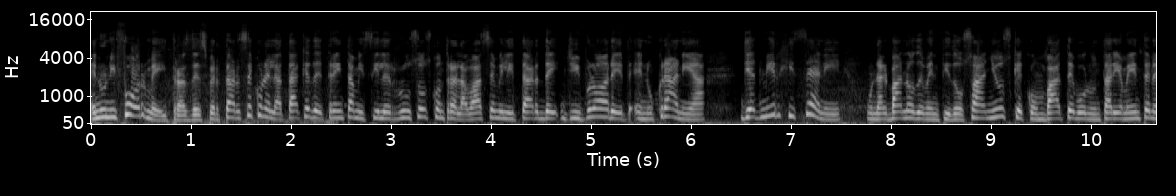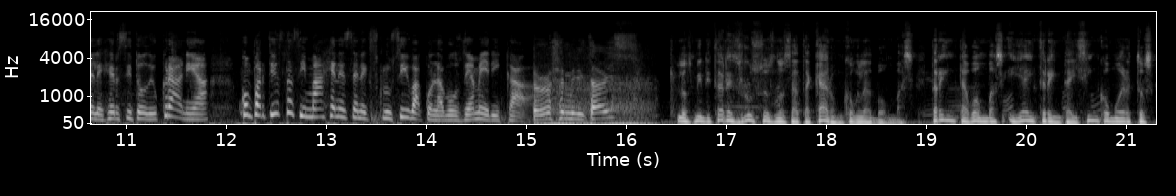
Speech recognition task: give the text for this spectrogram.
En uniforme y tras despertarse con el ataque de 30 misiles rusos contra la base militar de Gibraltar en Ucrania, Yedmir Hiseni, un albano de 22 años que combate voluntariamente en el ejército de Ucrania, compartió estas imágenes en exclusiva con la voz de América. Los militares rusos nos atacaron con las bombas. 30 bombas y hay 35 muertos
